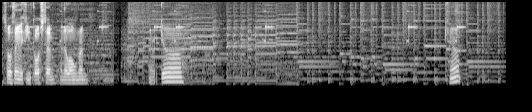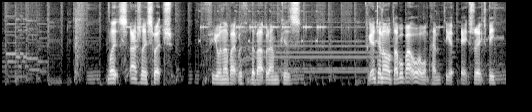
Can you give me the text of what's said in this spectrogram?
So I think they can cost him in the long run. There we go. Okay. Let's actually switch Fiona back with the Batbram because if we get into another double battle, I want him to get extra XP.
